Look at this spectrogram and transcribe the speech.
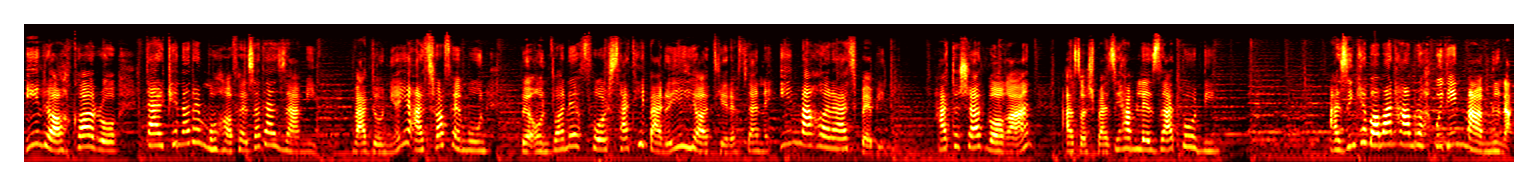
این راهکار رو در کنار محافظت از زمین و دنیای اطرافمون به عنوان فرصتی برای یاد گرفتن این مهارت ببینیم. حتی شاید واقعا از آشپزی هم لذت بردیم. از اینکه با من همراه بودین ممنونم.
